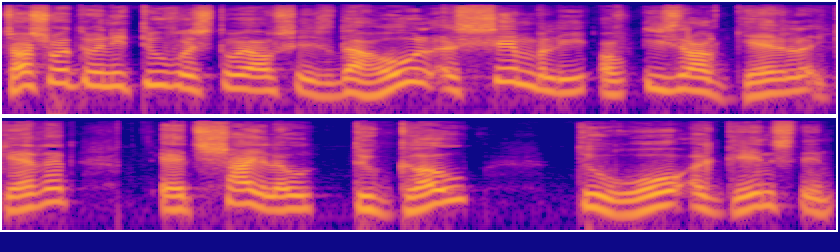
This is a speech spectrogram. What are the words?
Joshua 22 verse 12 says, The whole assembly of Israel gathered at Shiloh to go to war against them.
